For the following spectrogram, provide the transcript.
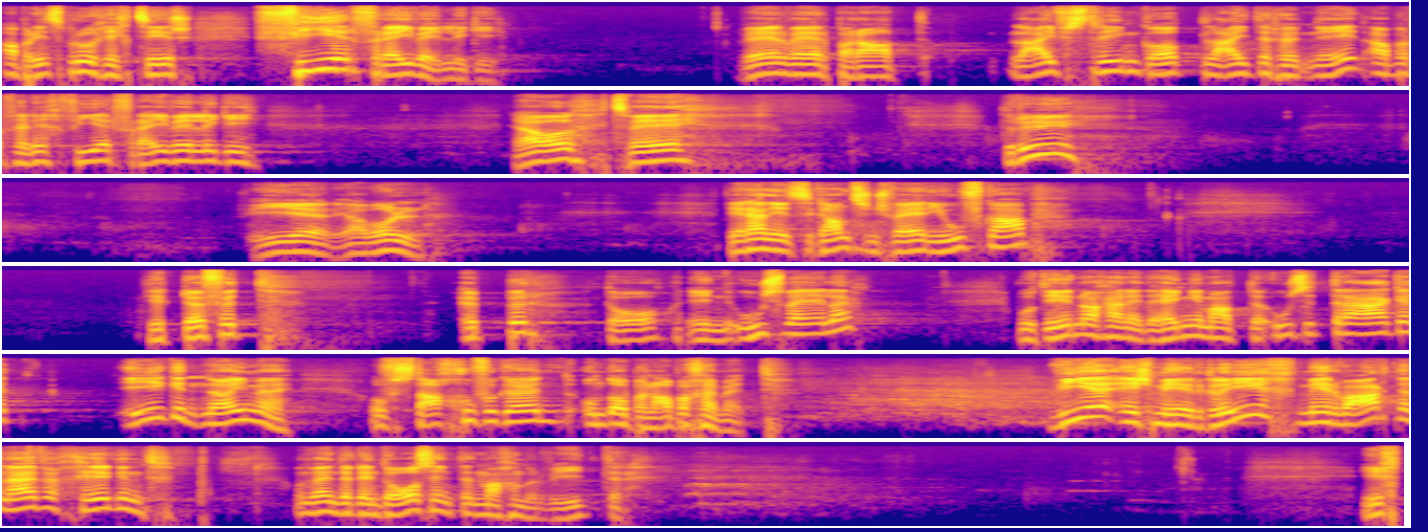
Aber jetzt brauche ich zuerst vier Freiwillige. Wer wäre parat? Livestream geht leider heute nicht, aber vielleicht vier Freiwillige. Jawohl, zwei, drei, vier, jawohl. Die haben jetzt eine ganz schwere Aufgabe. Ihr dürft jemanden hier auswählen, wo ihr nachher in der Hängematte raustragen, irgendjemand aufs Dach raufgehen und oben runterkommen. Wie ist mir gleich? Wir warten einfach irgend. Und wenn ihr dann da sind, dann machen wir weiter. Ich,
